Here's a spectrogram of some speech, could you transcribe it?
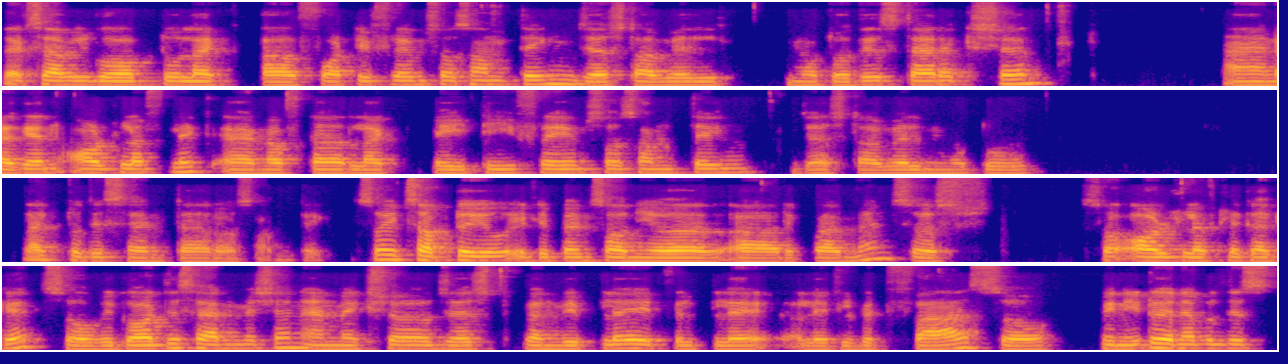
Let's say I will go up to like uh, 40 frames or something. Just I will move to this direction and again alt left click and after like 80 frames or something, just I will move to like to the center or something. So it's up to you. It depends on your uh, requirements. So so alt left click again. So we got this animation and make sure just when we play, it will play a little bit fast. So we need to enable this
